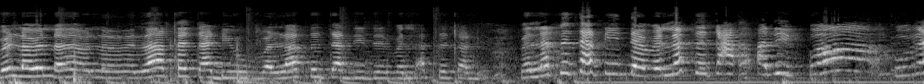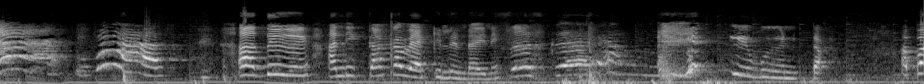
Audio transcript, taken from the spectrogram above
വെള്ള വെള്ള വെള്ള വെള്ളാത്ത ചടി വെള്ളാത്ത ചടി വെള്ളാത്ത ചടി വെള്ളത്തെ ചട്ടിന്റെ വെള്ളത്തെ ചടി അത് അനിക്കാക്ക ബാക്കിലുണ്ടായിന് വീണിട്ട അപ്പൊ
